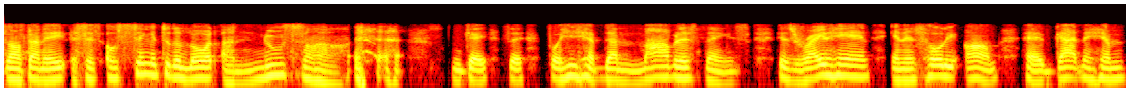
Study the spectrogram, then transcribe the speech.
Psalm 98, it says, Oh, sing unto the Lord a new song. okay, so for he have done marvelous things. His right hand and his holy arm have gotten him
